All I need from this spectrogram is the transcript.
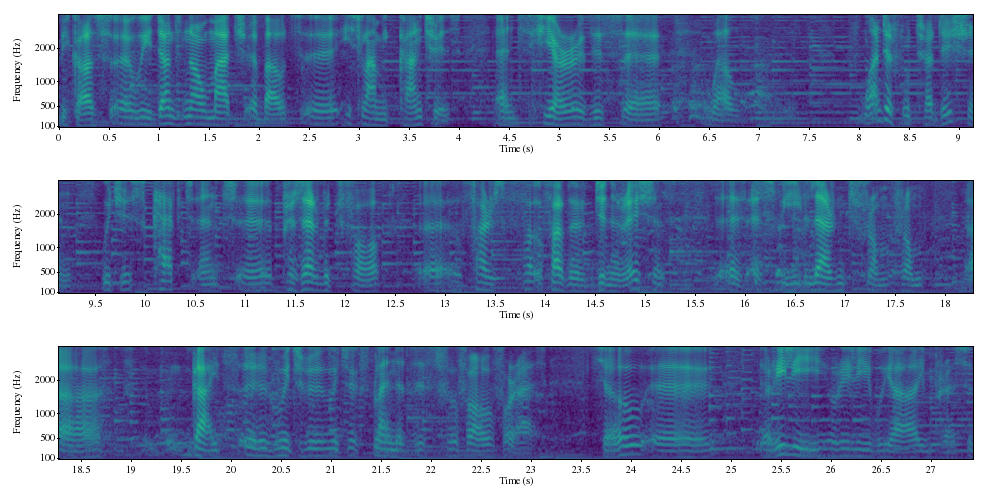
because uh, we don't know much about uh, Islamic countries, and here this uh, well wonderful tradition which is kept and uh, preserved for uh, far, further generations, as, as we learned from from. Uh, guides which which explained this for, for, us. So really, really, we are impressed,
